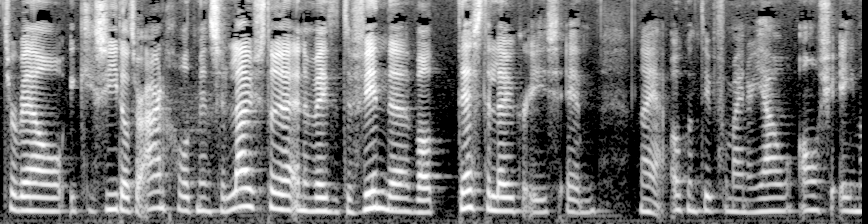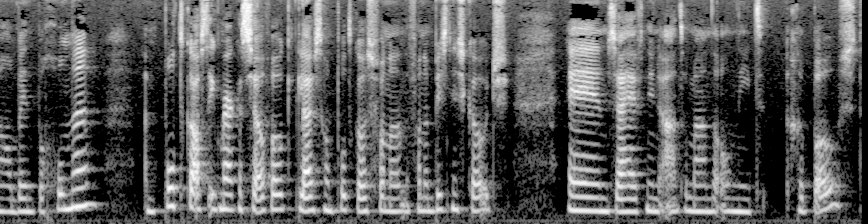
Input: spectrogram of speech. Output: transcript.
Terwijl ik zie dat er aardig wat mensen luisteren en dan weten te vinden wat des te leuker is. En nou ja, ook een tip van mij naar jou, als je eenmaal bent begonnen. Een podcast, ik merk het zelf ook. Ik luister een podcast van een, van een business coach. En zij heeft nu een aantal maanden al niet gepost.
